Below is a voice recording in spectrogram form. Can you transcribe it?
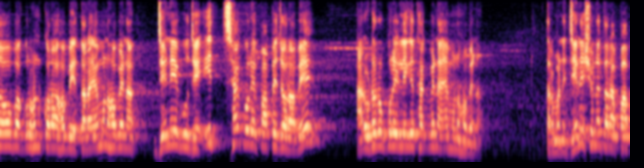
তওবা গ্রহণ করা হবে, তারা এমন হবে না, জেনে বুঝে, ইচ্ছা করে পাপে জড়াবে, আর ওটার উপরে লেগে থাকবে না, এমন হবে না। তার মানে জেনে শুনে তারা পাপ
